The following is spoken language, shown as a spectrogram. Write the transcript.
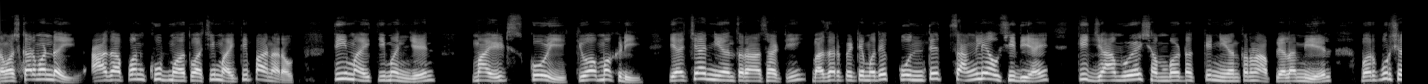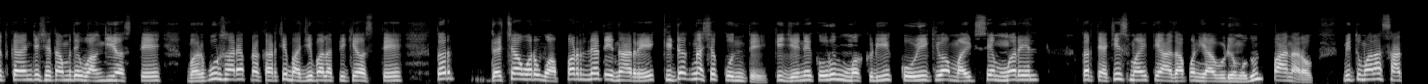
नमस्कार मंडळी आज आपण खूप महत्वाची माहिती पाहणार आहोत. ती माहिती म्हणजे माइट्स कोळी किंवा मकडी याच्या नियंत्रणासाठी बाजारपेठेमध्ये कोणते चांगले औषधी आहे की ज्यामुळे शंभर टक्के नियंत्रण आपल्याला मिळेल? भरपूर शेतकऱ्यांच्या शेतामध्ये वांगी असते भरपूर साऱ्या प्रकारचे भाजीपाला पिके असते. तर त्याच्यावर वापरण्यात येणारे कीटकनाशक कोणते? की जेणेकरून मकडी कोळी किंवा माइट्स हे मरेल? तर त्याचीच माहिती आज आपण या व्हिडिओमधून पाहणार आहोत. मी तुम्हाला सात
